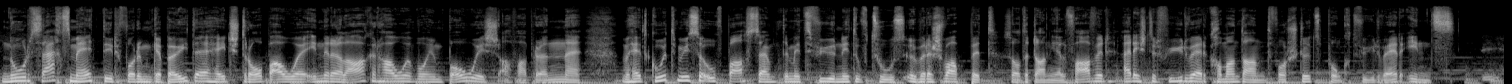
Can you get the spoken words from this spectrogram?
Nur sechs Meter vor dem Gebäude haben die Strohbauen in einer Lagerhalle, die im Bau ist, anfangen Man musste gut aufpassen, damit das Feuer nicht auf das Haus überschwappt, so der Daniel Faver. Er ist der Feuerwehrkommandant vor Stützpunkt Feuerwehr Inns. Die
